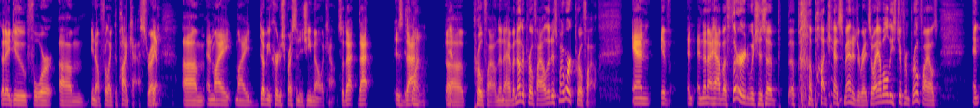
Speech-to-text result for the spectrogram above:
that I do for, um, you know, for like the podcast, right? Yeah. um, and my my W Curtis Press Preston at Gmail account. So that that is that one. uh, Yeah. profile, and then I have another profile that is my work profile, and if and, and then I have a third, which is a, a, a podcast manager, right? So I have all these different profiles, and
